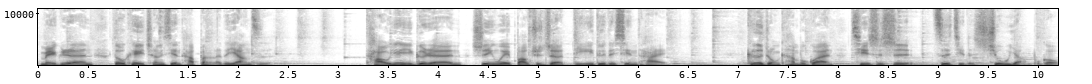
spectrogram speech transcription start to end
每个人都可以呈现他本来的样子。讨厌一个人，是因为保持着敌对的心态。各种看不惯，其实是自己的修养不够。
